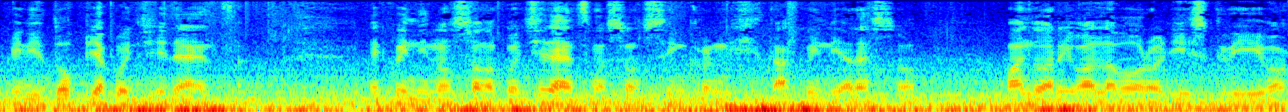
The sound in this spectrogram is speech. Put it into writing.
quindi doppia coincidenza. E quindi non sono coincidenze ma sono sincronicità, quindi adesso quando arrivo al lavoro gli scrivo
